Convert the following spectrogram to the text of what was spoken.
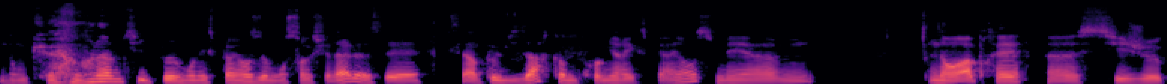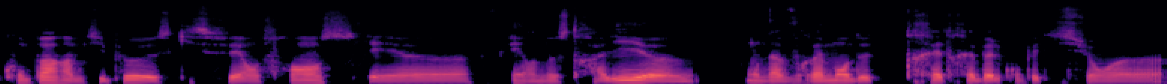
Donc voilà un petit peu mon expérience de mon sanctionnal. C'est un peu bizarre comme première expérience, mais non, après, si je compare un petit peu ce qui se fait en France et, et en Australie, on a vraiment de très très belles compétitions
